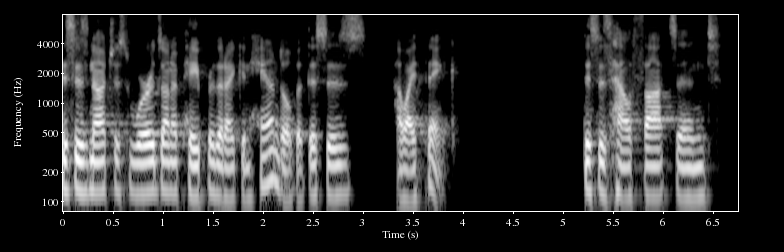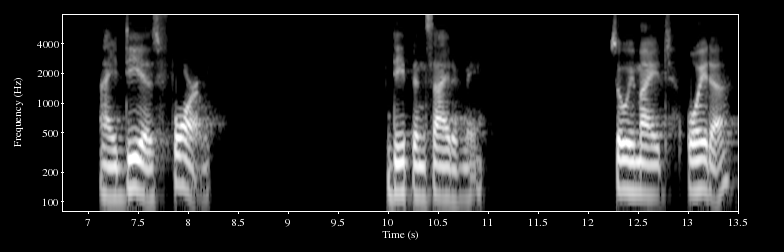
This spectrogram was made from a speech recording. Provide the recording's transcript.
This is not just words on a paper that I can handle, but this is how I think. This is how thoughts and ideas form deep inside of me. So we might oida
